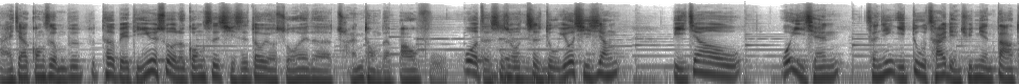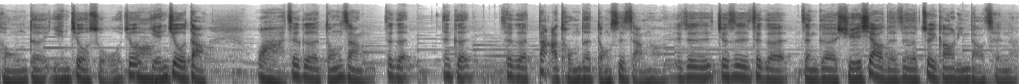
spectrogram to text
哪一家公司，我们不不特别提，因为所有的公司其实都有所谓的传统的包袱，或者是说制度，尤其像比较，我以前曾经一度差一点去念大同的研究所，我就研究到，哇，这个董事长，这个那个这个大同的董事长哦，就是就是这个整个学校的这个最高领导层啊，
